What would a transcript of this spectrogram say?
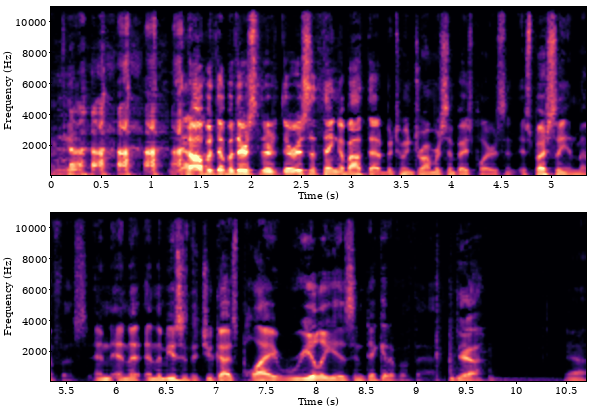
I kid. No, but the, but there's there, there is a thing about that between drummers and bass players, especially in Memphis, and and the, and the music that you guys play really is indicative of that. Yeah, Yeah.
